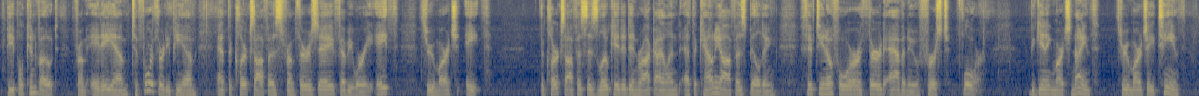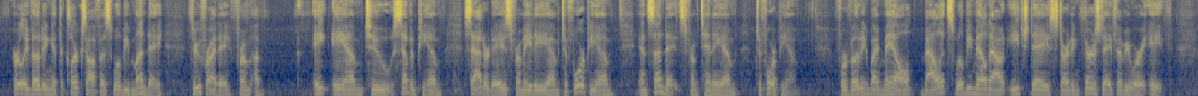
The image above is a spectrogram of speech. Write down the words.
People can vote from 8 a.m. to 4:30 p.m. at the clerk's office from Thursday, February 8th through March 8th. The clerk's office is located in Rock Island at the county office building, 1504 3rd Avenue, first floor. Beginning March 9th through March 18th, early voting at the clerk's office will be Monday through Friday from 8 a.m. to 7 p.m., Saturdays from 8 a.m. to 4 p.m., and Sundays from 10 a.m. to 4 p.m. For voting by mail, ballots will be mailed out each day starting Thursday, February 8th.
